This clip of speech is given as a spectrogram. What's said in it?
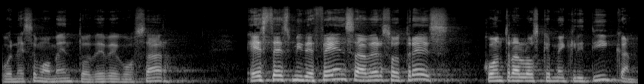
o en ese momento debe gozar. Esta es mi defensa, verso 3, contra los que me critican.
